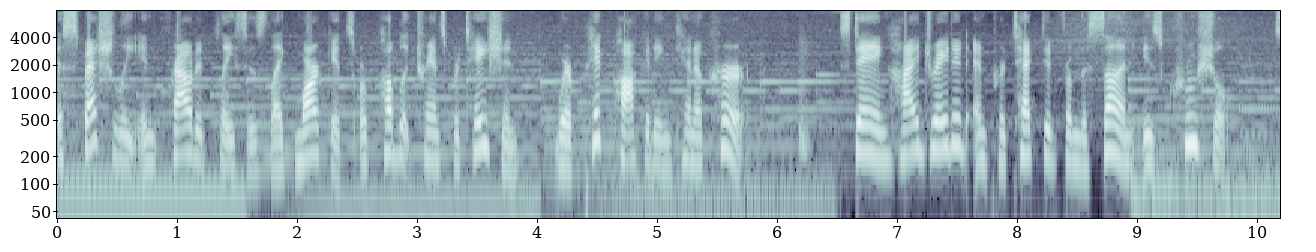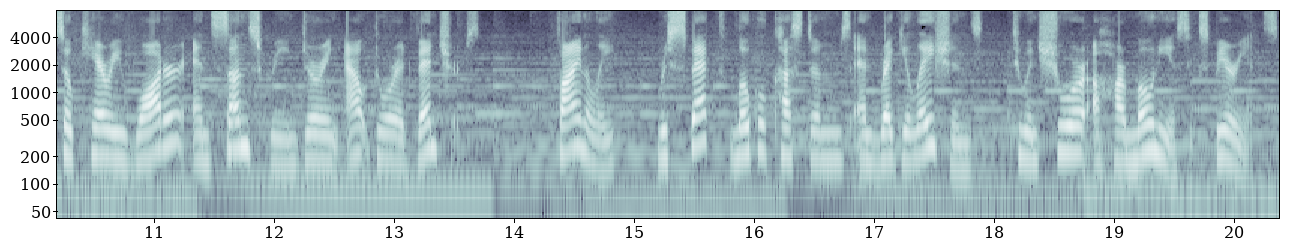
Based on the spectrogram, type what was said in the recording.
especially in crowded places like markets or public transportation where pickpocketing can occur. Staying hydrated and protected from the sun is crucial, so carry water and sunscreen during outdoor adventures. Finally, respect local customs and regulations to ensure a harmonious experience.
